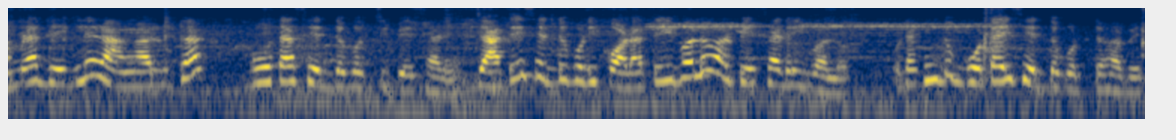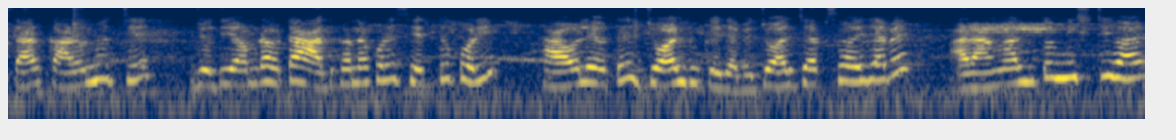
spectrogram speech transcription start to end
আমরা দেখলে রাঙা আলুটা গোটা সেদ্ধ করছি প্রেসারে। যাতেই সেদ্ধ করি, কড়াতেই বলো আর প্রেসারেই বলো। ওটা কিন্তু গোটাই সেদ্ধ করতে হবে। তার কারণ হচ্ছে, যদি আমরা ওটা আধখানা করে সেদ্ধ করি, তাহলে ওতে জল ঢুকে যাবে, জল চ্যাপসা হয়ে যাবে আর রাঙা আলু তো মিষ্টি হয়,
